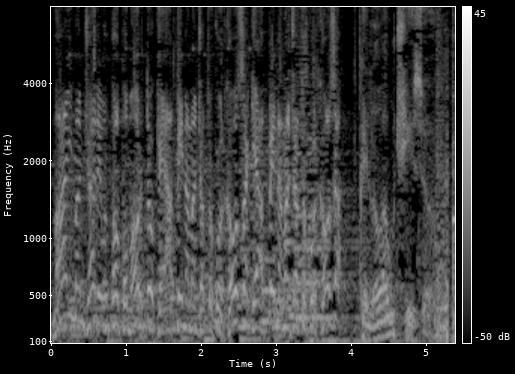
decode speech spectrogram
Mai mangiare un topo morto che ha appena mangiato qualcosa, che ha appena mangiato qualcosa, che lo ha ucciso.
